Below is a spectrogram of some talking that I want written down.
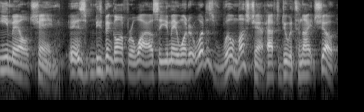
email chain is he's been gone for a while, so you may wonder what does Will Muschamp have to do with tonight's show?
